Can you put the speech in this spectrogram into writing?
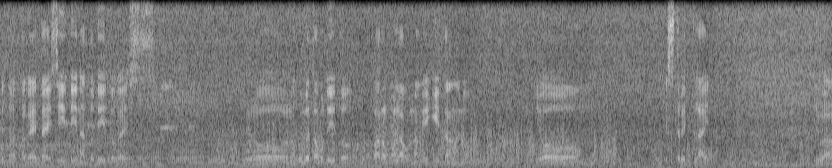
Ito, Tagaytay City na to dito guys. Pero nagulat ako dito. Parang wala akong nakikita ano, yung street light. Di ba?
